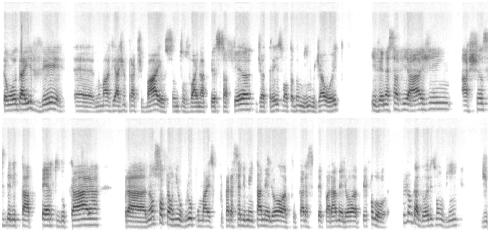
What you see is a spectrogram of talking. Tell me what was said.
Então, o Odair vê é, numa viagem para Atibaia, o Santos vai na terça-feira, dia 3, volta domingo, dia 8, e vê nessa viagem a chance dele estar tá perto do cara, para não só para unir o grupo, mas para o cara se alimentar melhor, para o cara se preparar melhor. Ele falou: os jogadores vão vir de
